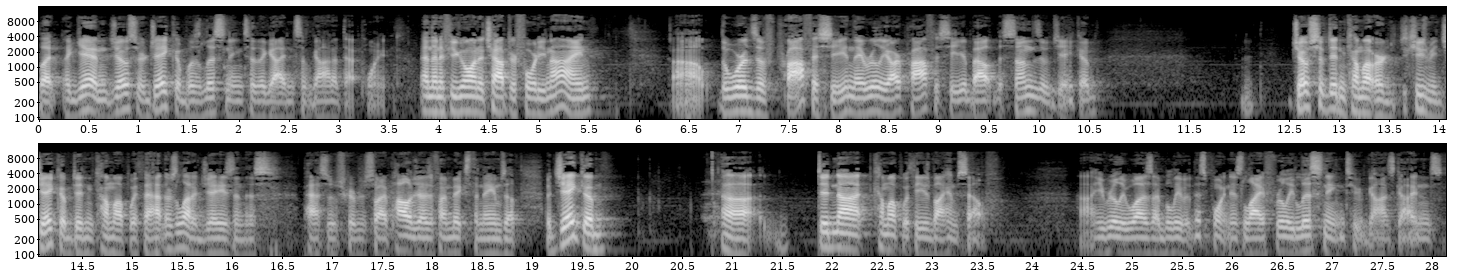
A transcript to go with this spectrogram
But again, Joseph, Jacob was listening to the guidance of God at that point. And then if you go on to chapter 49, uh, the words of prophecy, and they really are prophecy about the sons of Jacob. Joseph didn't come up, or excuse me, Jacob didn't come up with that. There's a lot of J's in this passage of Scripture, so I apologize if I mix the names up. But Jacob uh, did not come up with these by himself. Uh, he really was, I believe, at this point in his life, really listening to God's guidance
